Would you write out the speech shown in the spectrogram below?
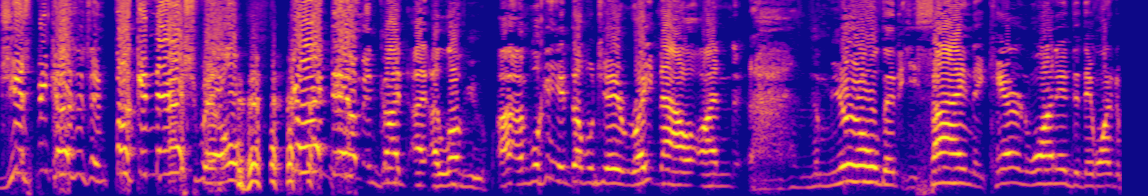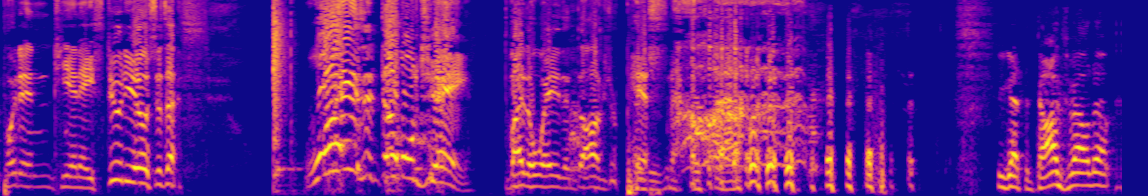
Just because it's in fucking Nashville, goddamn, and God, I, I love you. I, I'm looking at Double J right now on uh, the mural that he signed that Karen wanted, that they wanted to put in TNA Studios. Why is it Double J? By the way, the dogs are pissed now. you got the dogs riled up.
